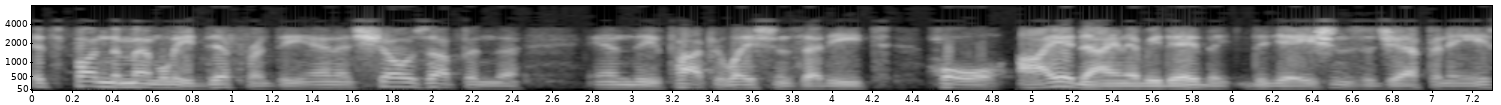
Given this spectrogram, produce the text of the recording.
it's fundamentally different, the, and it shows up in the in the populations that eat whole iodine every day, the, the Asians, the Japanese,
